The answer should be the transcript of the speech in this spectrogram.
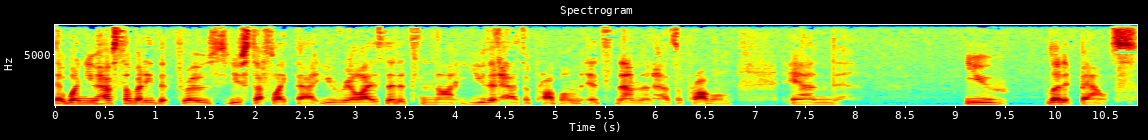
That when you have somebody that throws you stuff like that, you realize that it's not you that has a problem, it's them that has a problem. And you let it bounce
